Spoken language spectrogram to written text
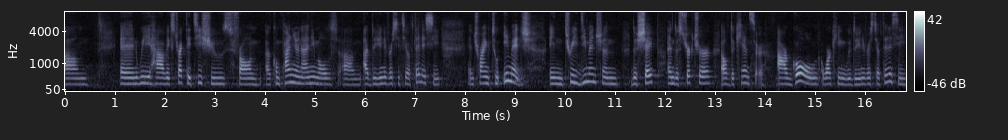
Um, and we have extracted tissues from uh, companion animals um, at the University of Tennessee and trying to image in three dimensions the shape and the structure of the cancer. Our goal working with the University of Tennessee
